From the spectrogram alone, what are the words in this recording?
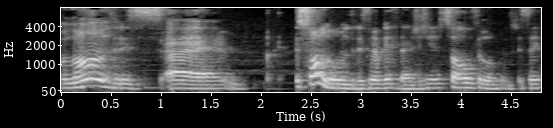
Londres, é... só Londres, na verdade, a gente só ouve Londres, né?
